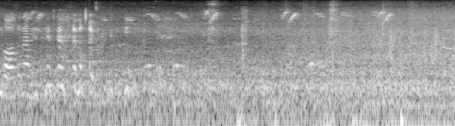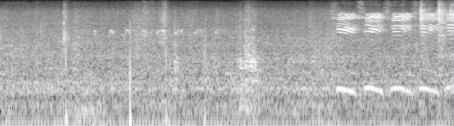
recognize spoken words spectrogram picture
Sen Bağdıran Şi şi şi şi şi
